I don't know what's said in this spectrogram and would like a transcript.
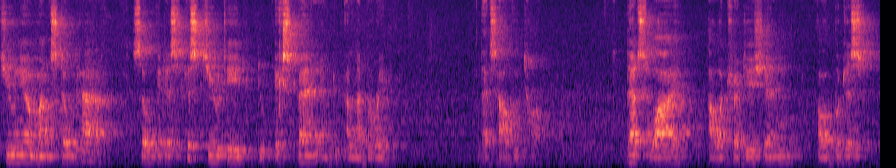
junior monks don't have. So it is his duty to expand and to elaborate. That's how he taught. That's why our tradition, our Buddhist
